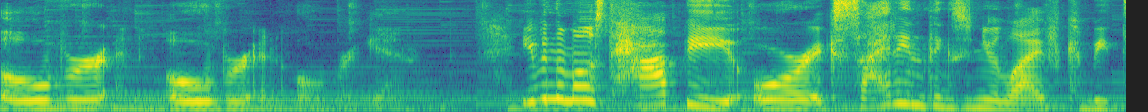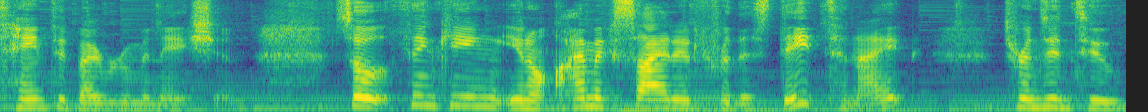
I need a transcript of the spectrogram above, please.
over and over and over again. Even the most happy or exciting things in your life can be tainted by rumination. So, thinking, you know, I'm excited for this date tonight turns into,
